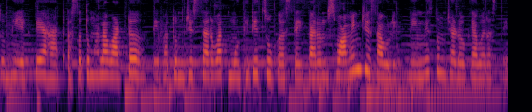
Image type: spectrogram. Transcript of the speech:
तुम्ही एकटे आहात असं तुम्हाला वाटतं तेव्हा तुमची सर्वात मोठी ती चूक असते. कारण स्वामींची सावली नेहमीच तुमच्या डोक्यावर असते.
